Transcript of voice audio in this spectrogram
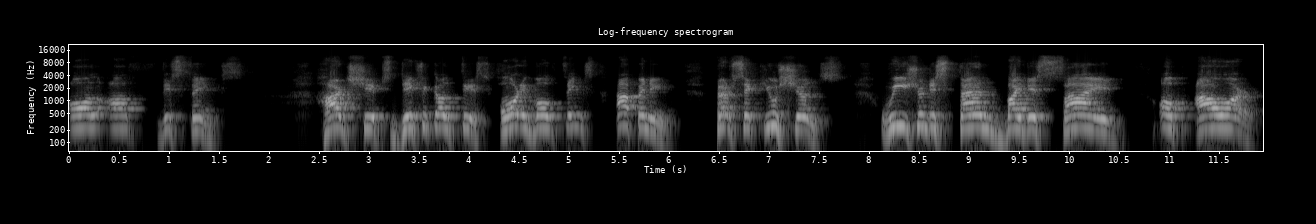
all of these things, hardships, difficulties, horrible things happening, persecutions, we should stand by the side of our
